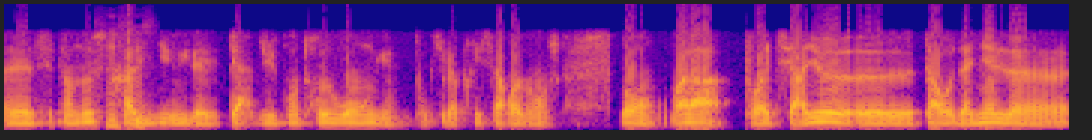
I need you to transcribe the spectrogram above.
Euh, c'est en Australie où il avait perdu contre Wong, donc il a pris sa revanche. Bon, voilà, pour être sérieux, euh, Taro Daniel, euh,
